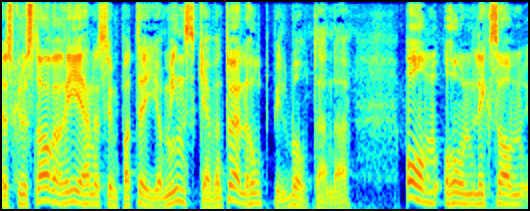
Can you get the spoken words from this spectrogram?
Det skulle snarare ge henne sympati och minska eventuell hotbild mot henne. Om hon liksom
